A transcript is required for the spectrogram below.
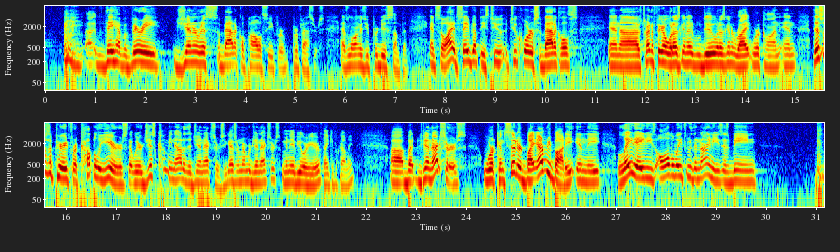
they have a very generous sabbatical policy for professors as long as you produce something. And so I had saved up these two, two quarter sabbaticals and uh, I was trying to figure out what I was going to do, what I was going to write, work on. And this was a period for a couple of years that we were just coming out of the Gen Xers. You guys remember Gen Xers? Many of you are here. Thank you for coming. Uh, but Gen Xers were considered by everybody in the late 80s all the way through the 90s as being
